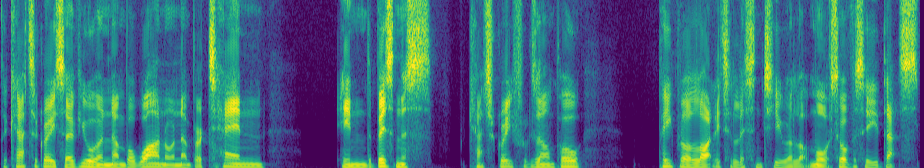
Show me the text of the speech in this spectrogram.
the category, so if you're a number one or number 10 in the business category, for example, people are likely to listen to you a lot more. So obviously that's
